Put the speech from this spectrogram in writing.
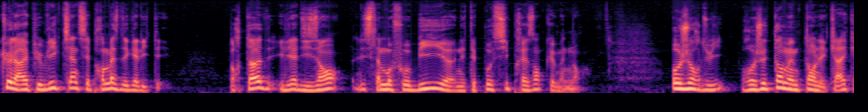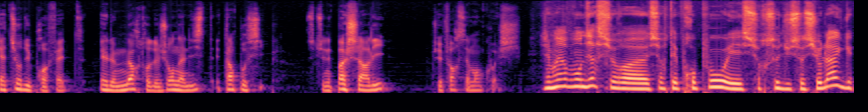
que la République tienne ses promesses d'égalité. Pour Todd, il y a dix ans, l'islamophobie euh, n'était pas aussi présente que maintenant. Aujourd'hui, rejeter en même temps les caricatures du prophète et le meurtre de journalistes est impossible. Si tu n'es pas Charlie, tu es forcément Kouachi. J'aimerais rebondir sur, euh, sur tes propos et sur ceux du sociologue.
